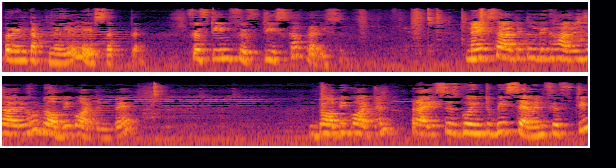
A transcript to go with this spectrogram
प्रिंट अपने लिए ले सकते हैं. फिफ्टीन फिफ्टी इसका प्राइस है. नेक्स्ट आर्टिकल दिखाने जा रही हूँ डॉबी कॉटन पे. Dobby cotton price is going to be seven fifty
